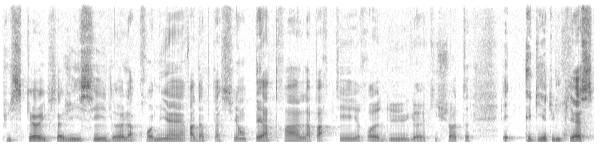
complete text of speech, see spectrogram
puisqu'il s'agit ici de la première adaptation théâtrale à partir euh, du Quichotte, et qui est une pièce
